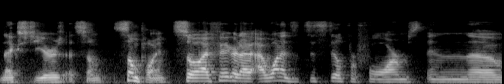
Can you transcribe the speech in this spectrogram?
next year at some some point. So I figured I, I wanted to still perform in uh,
